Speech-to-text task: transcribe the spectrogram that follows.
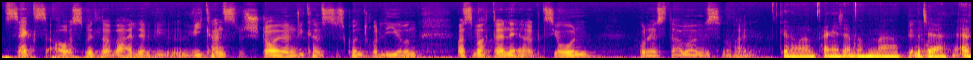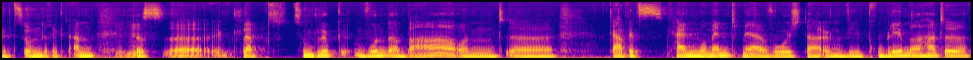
Sex aus mittlerweile? Wie, wie kannst du es steuern? Wie kannst du es kontrollieren? Was macht deine Erektion? Hol uns da mal ein bisschen rein. Genau, dann fange ich einfach mal genau. mit der Erektion direkt an. Mhm. Das äh, klappt zum Glück wunderbar und äh, gab jetzt keinen Moment mehr, wo ich da irgendwie Probleme hatte.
